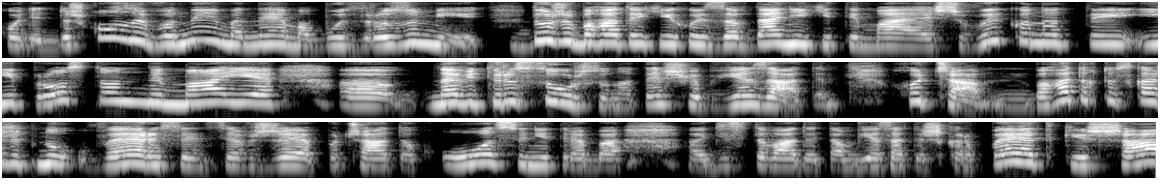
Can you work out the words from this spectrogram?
ходять до школи, вони мене, мабуть, зрозуміють. Дуже багато якихось завдань, які ти маєш виконати, і просто немає е, навіть ресурсу на те, щоб в'язати. Хоча багато хто скаже, ну вересень це вже початок осені, треба е, діставати там в'язати шкарпетки, шапки,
